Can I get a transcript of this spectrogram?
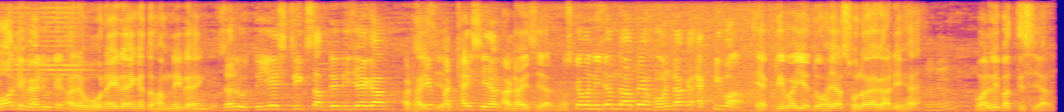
बहुत ही वैल्यू देते हैं। अरे वो नहीं रहेंगे तो हम नहीं रहेंगे। ज़रूर तो ये स्ट्रिक्स आप दे दीजिएगा। अट्ठाईस अट्ठाईस हज़ार अट्ठाईस हज़ार में। उसके बाद निज़ाम दा आते हैं होंडा का एक्टिवा एक्टिवा ये 2016 का गाड़ी है। ओनली बत्तीस हज़ार।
